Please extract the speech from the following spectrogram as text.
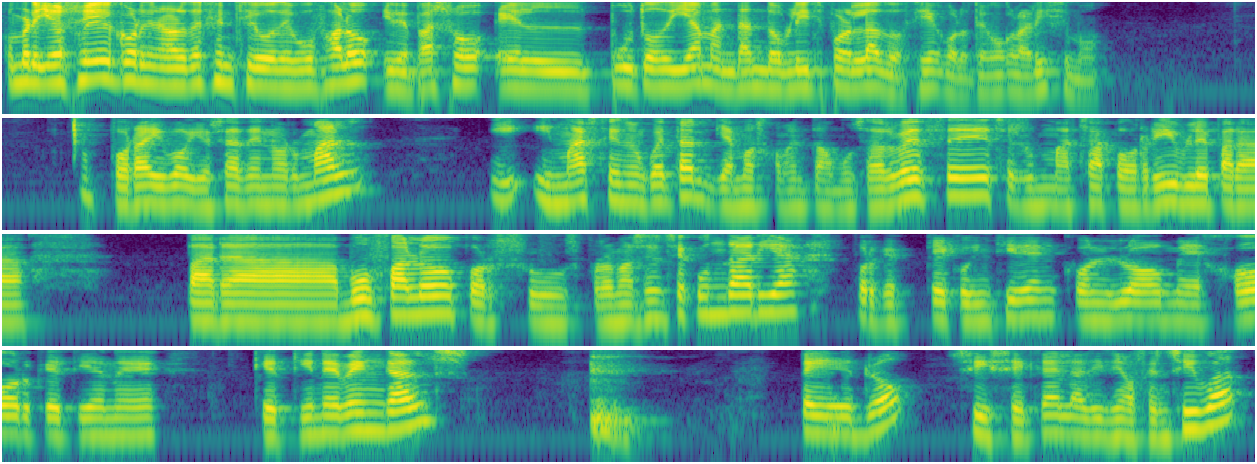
Hombre, yo soy el coordinador defensivo de Buffalo y me paso el puto día mandando blitz por el lado ciego, lo tengo clarísimo. Por ahí voy, o sea, de normal y, más teniendo en cuenta, ya hemos comentado muchas veces, es un matchup horrible para, para Buffalo por sus problemas en secundaria, porque que coinciden con lo mejor que tiene, que tiene Bengals, pero si se cae la línea ofensiva,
